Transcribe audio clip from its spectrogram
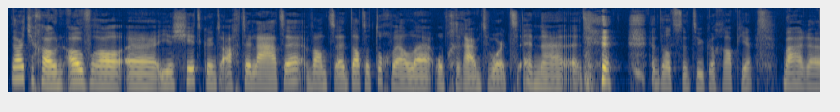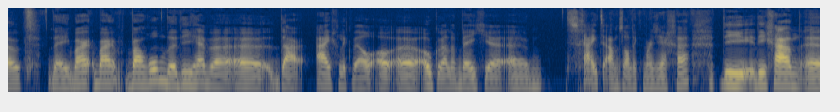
dat je gewoon overal je shit kunt achterlaten. Want dat het toch wel opgeruimd wordt. En dat is natuurlijk een grapje. Maar nee, maar, maar, maar honden die hebben daar eigenlijk wel ook wel een beetje. Um, scheid aan, zal ik maar zeggen. Die, die, gaan, uh,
